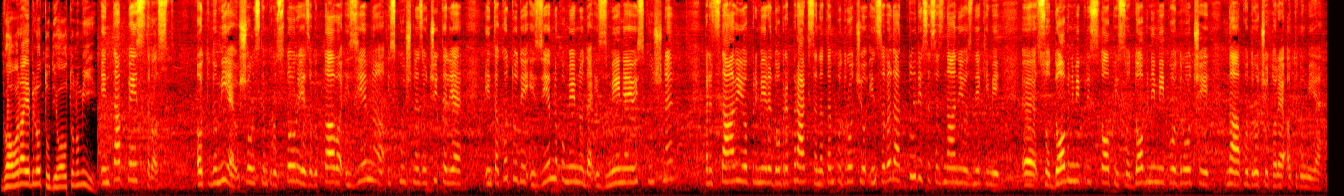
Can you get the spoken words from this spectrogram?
Govora je bilo tudi o avtonomiji. In ta pestrost avtonomije v šolskem prostoru je zagotovo izjemna izkušnja za učitelje in tako tudi izjemno pomembno, da izmenjajo izkušnje, predstavijo primere dobre prakse na tem področju in seveda tudi se seznanijo z nekimi eh, sodobnimi pristopi, sodobnimi področji na področju torej, avtonomije.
